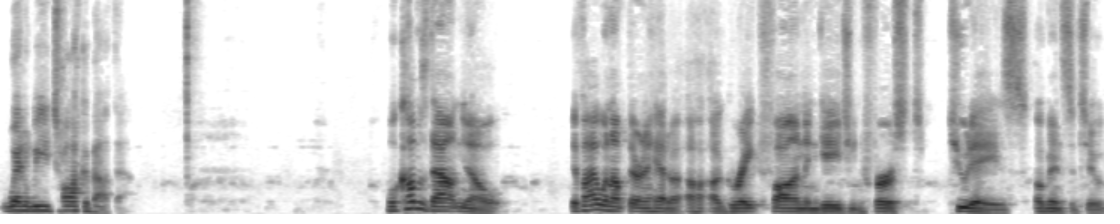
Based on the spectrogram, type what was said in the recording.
when we talk about that? Well, comes down, you know, if I went up there and I had a, a great, fun, engaging first two days of Institute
